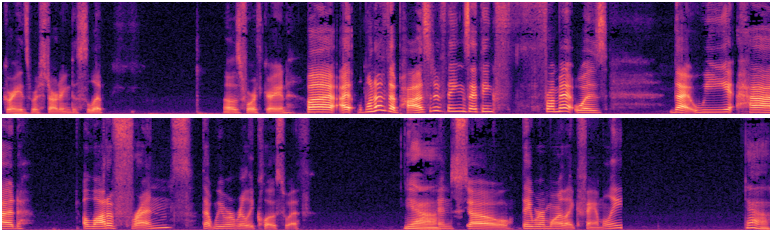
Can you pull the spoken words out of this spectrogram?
grades were starting to slip. That was fourth grade. But I, one of the positive things I think f- from it was that we had a lot of friends that we were really close with. Yeah. And so they were more like family. Yeah.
